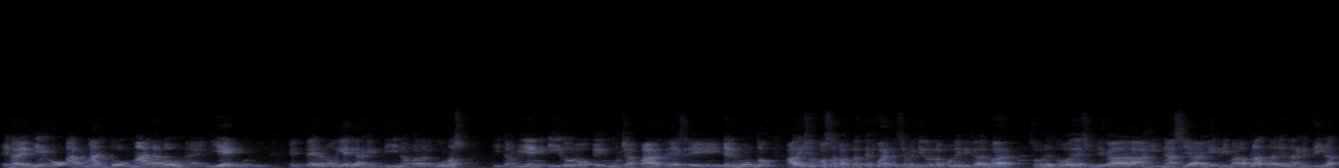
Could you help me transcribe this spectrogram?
es la de Diego Armando Maradona, el Diego, el eterno 10 de Argentina para algunos y también ídolo en muchas partes eh, del mundo, ha dicho cosas bastante fuertes, se ha metido en la polémica del VAR, sobre todo desde su llegada a Gimnasia y Esgrima La Plata allá en Argentina,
